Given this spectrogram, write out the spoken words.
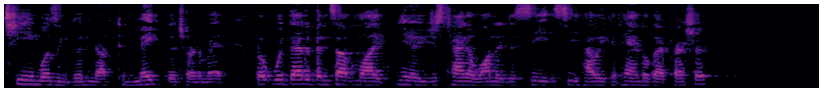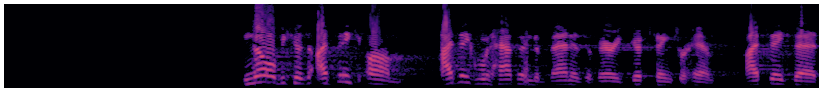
team wasn't good enough to make the tournament, but would that have been something like you know you just kind of wanted to see to see how he could handle that pressure? No, because I think um, I think what happened to Ben is a very good thing for him. I think that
